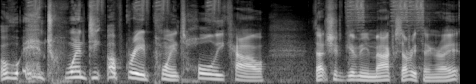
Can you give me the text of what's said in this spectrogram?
oh, and 20 upgrade points. Holy cow. That should give me max everything, right?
